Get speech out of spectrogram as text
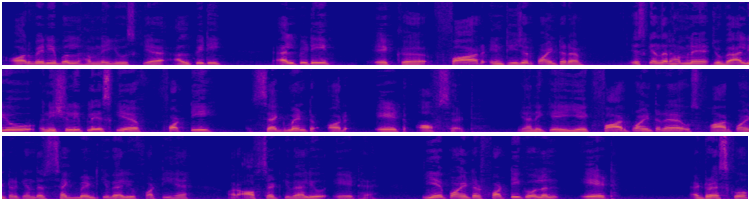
اور ویریبل ہم نے یوز کیا ہے L P T L P T ایک فار انٹیجر پوائنٹر ہے۔ اس کے اندر ہم نے جو ویلو انیشلی پلیس کیا ہے فورٹی سیگمنٹ اور ایٹ آف سیٹ یعنی کہ یہ ایک فار پوائنٹر ہے، اس فار پوائنٹر کے اندر سیگمنٹ کی ویلو 40 ہے اور آف سیٹ کی ویلو 8 ہے۔ یہ پوائنٹر 40 کولن 8 ایڈریس کو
